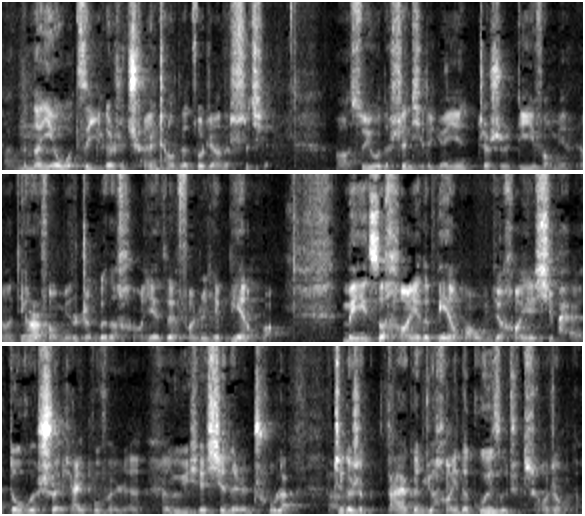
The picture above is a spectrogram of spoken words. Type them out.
啊。那那因为我自己一个人是全程在做这样的事情啊，所以我的身体的原因这是第一方面。然后第二方面是整个的行业在发生一些变化，每一次行业的变化，我们叫行业洗牌，都会甩下一部分人，又一些新的人出来，这个是大家根据行业的规则去调整的。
